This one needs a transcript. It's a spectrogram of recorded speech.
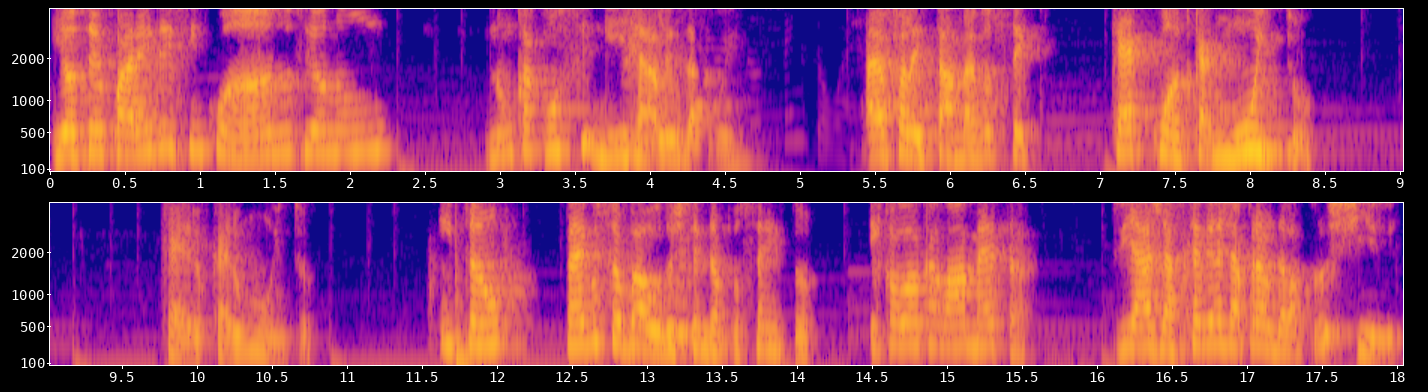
E eu tenho 45 anos e eu não Nunca consegui realizar. Aí eu falei, tá, mas você quer quanto? Quer muito? Quero, quero muito. Então, pega o seu baú dos 30% e coloca lá a meta. Viajar. Você quer viajar para onde? Ela para o Chile.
